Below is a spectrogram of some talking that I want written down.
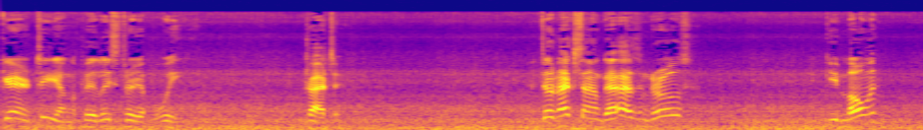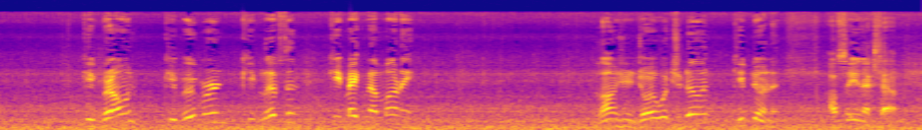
guarantee I'm going to put at least three up a week. Try to. Until next time, guys and girls, keep mowing, keep growing, keep Ubering, keep lifting, keep making that money. As long as you enjoy what you're doing, keep doing it. I'll see you next time.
